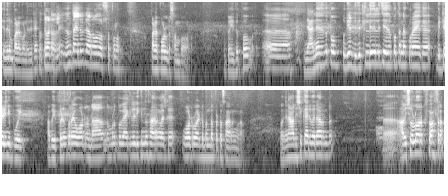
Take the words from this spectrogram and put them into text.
ഇതിനും പഴക്കമുണ്ട്. ഇതിനെ കൃത്യമായിട്ടറിയില്ല. ഇതെന്തായാലും ഒരു അറുപത് വർഷത്തോളം പഴക്കമുള്ള സംഭവമാണ്. അപ്പോൾ ഇതിപ്പോൾ ഞാനിതിപ്പോൾ പുതിയ ഡിജിറ്റൽ ഇതിൽ ചെയ്തപ്പോൾ തന്നെ കുറേയൊക്കെ വിറ്റഴിഞ്ഞ് പോയി. അപ്പോൾ ഇപ്പോഴും കുറേ ഓർഡർ ഉണ്ട്. ആ നമ്മളിപ്പോൾ ബാക്കിലിരിക്കുന്ന സാധനങ്ങളൊക്കെ ഓർഡറുമായിട്ട് ബന്ധപ്പെട്ട സാധനങ്ങളാണ്. അപ്പോൾ അങ്ങനെ ആവശ്യക്കാർ വരാറുണ്ട്. ആവശ്യമുള്ളവർക്ക് മാത്രം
